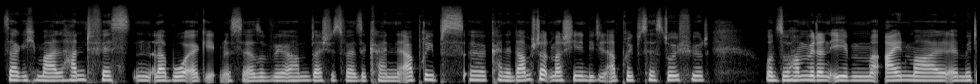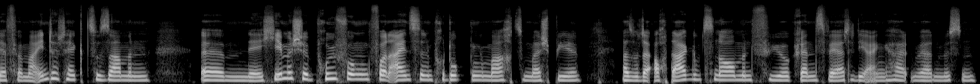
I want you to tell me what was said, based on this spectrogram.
sage ich mal, handfesten Laborergebnisse. Also wir haben beispielsweise keine Abriebs, äh, keine Darmstadt-Maschine, die den Abriebstest durchführt. Und so haben wir dann eben einmal äh, mit der Firma Intertech zusammen ähm, eine chemische Prüfung von einzelnen Produkten gemacht, zum Beispiel. Also da, auch da gibt es Normen für Grenzwerte, die eingehalten werden müssen.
